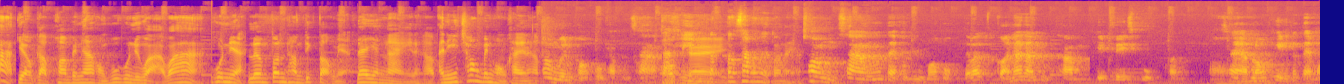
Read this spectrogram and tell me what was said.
าษณ์เกี่ยวกับความเป็นงานของผู้คุณดีกว่าว่าคุณเนี่ยเริ่มต้นทำทิกตอกเนี่ยได้ยังไงนะครับอันนี้ช่องเป็นของใครนะครับ ช่องเป็นของผมครับผมสร้างจ้าเองต้องสร้างตั้งแต่ตอนไหนครับ ช่องสร้างตั้งแต่ผมอยู่ม .6 แต่ว่าก่อนหน้านั้นผมทำเพจ Facebook ครับอ๋อ ใช่ครับร้องเพลงตั้งแต่ม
